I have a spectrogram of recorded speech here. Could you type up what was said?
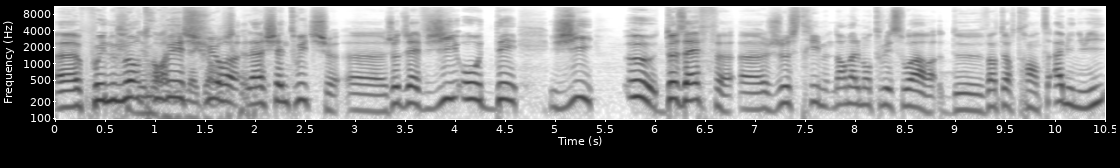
euh, vous pouvez nous me retrouver sur gorge. la chaîne Twitch euh, Jodjef J-O-D-J. E2F, Euh, je stream normalement tous les soirs de 20h30 à minuit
